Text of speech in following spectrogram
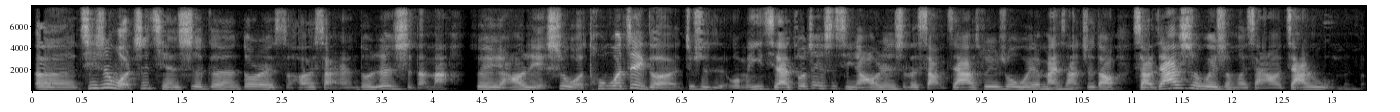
呃，其实我之前是跟 Doris 和小然都认识的嘛，所以然后也是我通过这个，就是我们一起来做这个事情，然后认识了小佳，所以说我也蛮想知道小佳是为什么想要加入我们的。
